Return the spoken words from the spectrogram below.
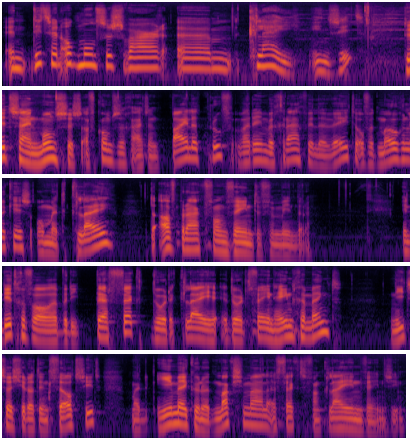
En dit zijn ook monsters waar um, klei in zit? Dit zijn monsters afkomstig uit een pilotproef... waarin we graag willen weten of het mogelijk is om met klei de afbraak van veen te verminderen. In dit geval hebben die perfect door, de klei, door het veen heen gemengd. Niet zoals je dat in het veld ziet, maar hiermee kunnen we het maximale effect van klei in veen zien.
